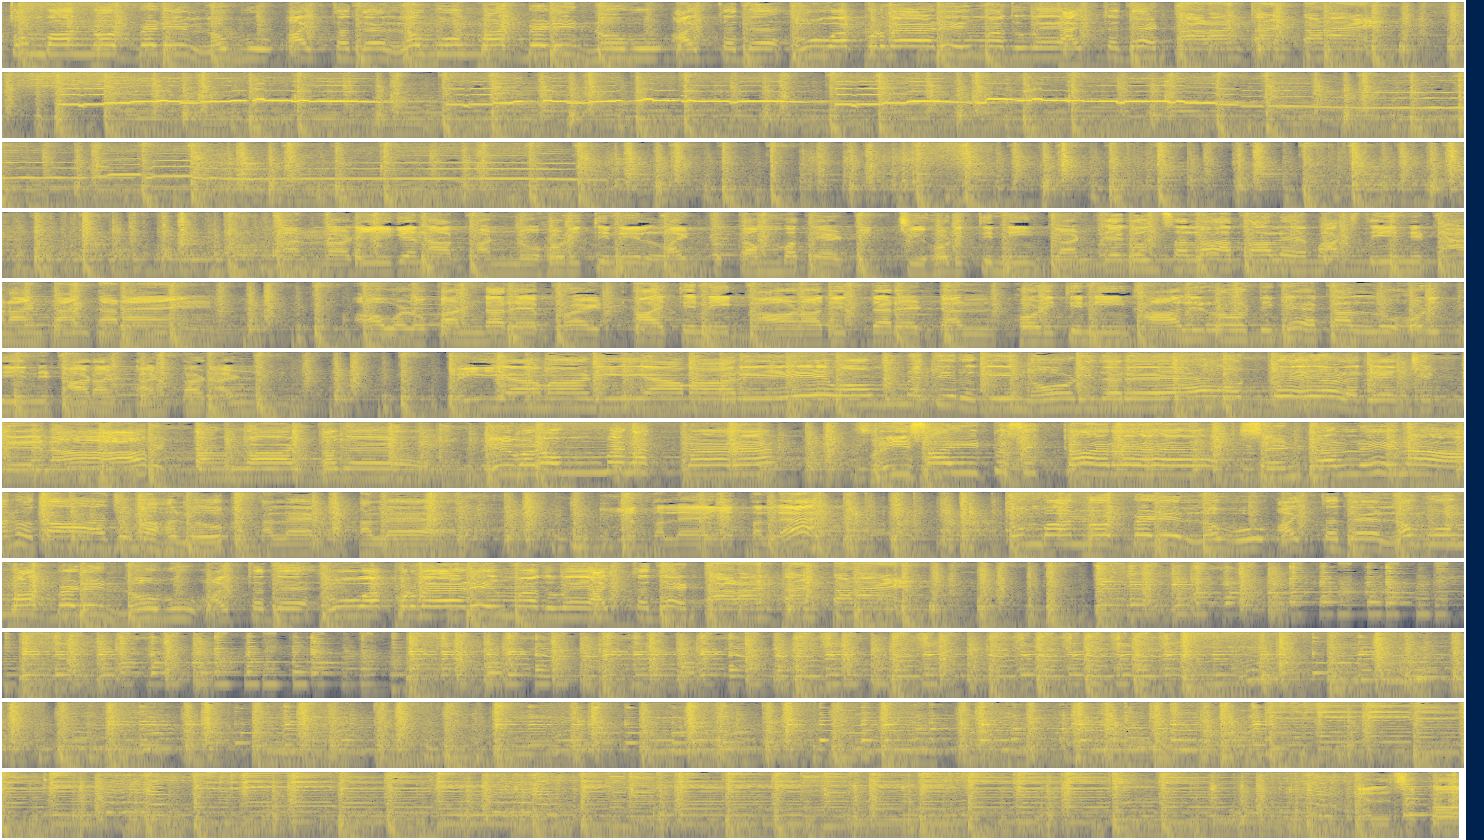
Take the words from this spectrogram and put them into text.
ತುಂಬಾ ನೋಡ್ಬೇಡಿ, ಲವ್ವು ಆಯ್ತದೆ, ಲವ್ವು ಮಾಡ್ಬೇಡಿ, ನೋವು ಆಯ್ತದೆ. ಹೂವ ಕೊಡಬೇಡಿ, ಮದುವೆ ಆಯ್ತದೆ. ಟಾಳಾನ್ ಟಾನ್ ಟಾಳಾನ್. ಕನ್ನಡಿಗೆ ನಾ ಕಣ್ಣು ಹೊಡಿತೀನಿ ಲೈಟ್ ಕಂಬಕ್ಕೆ ಡಿಚ್ಚಿ ಹೊಡಿತೀನಿ. ಗಂಟೆಗೊಂದ್ಸಲ ತಲೆ ಬಾಕ್ಸ್ತೀನಿ ಟಾಡಾನ್ ಅವಳು ಕಂಡರೆ ಬ್ರೈಟ್ ಆಯ್ತೀನಿ, ಕಾಣದಿದ್ದರೆ ಡಲ್ ಹೊಡಿತೀನಿ. ಖಾಲಿ ರೋಡಿಗೆ ಕಲ್ಲು ಹೊಡಿತೀನಿ ಟಾಡಾನ್ ಮಣಿಯ ಮಾರೇ, ಒಮ್ಮೆ ತಿರುಗಿ ನೋಡಿದರೆ ಹೊಟ್ಟೆಯೊಳಗೆ ಚಿಟ್ಟೆನ ಬಿಟ್ಟಂಗಾಯ್ತದೆ. ಇವಳೊಮ್ಮೆ ನಕ್ಕರೆ ಫ್ರೀ ಸೈಟ್ ಸಿಕ್ಕರೆ. ಸೆಂಟ್ರಲ್ಲಿ ನಾನು ತಾಜ್ ಮಹಲು ಕಟ್ಟಲೆ ಕಟ್ಟಲೆ ಎತ್ತಲೆ ಎತ್ತಲೆ. ತುಂಬಾ ನೋಡ್ಬೇಡಿ, ಲವ್ ಆಯ್ತದೆ, ಲವ್ ಮಾಡ್ಬೇಡಿ ನೋವು ಆಯ್ತದೆ. ಹೂವ ಕೊಡಬೇಡಿ, ಮದುವೆ ಆಯ್ತದೆ. ಟಾಳಾನ್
